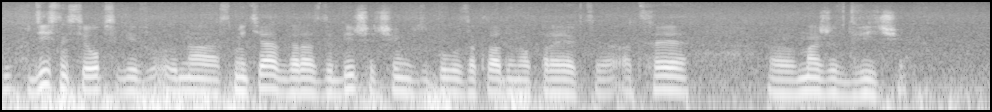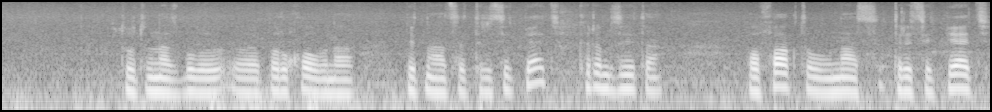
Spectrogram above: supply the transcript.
в дійсності обсягів на сміття гораздо більше, ніж було закладено в проєкті, а це е, майже вдвічі. Тут у нас було е, пораховано 15-35 керамзита, по факту у нас 35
